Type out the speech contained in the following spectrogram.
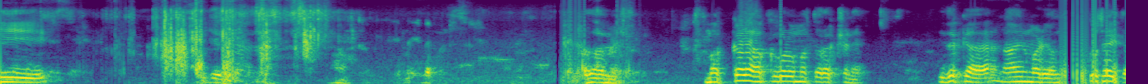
ಈ ಮಕ್ಕಳ ಹಕ್ಕುಗಳು ಮತ್ತು ರಕ್ಷಣೆ. ಇದಕ್ಕೆ ನಾವೇನು ಮಾಡಿ, ಒಂದು ಸಹಿತ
